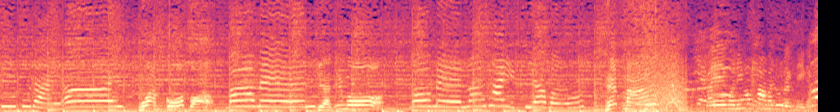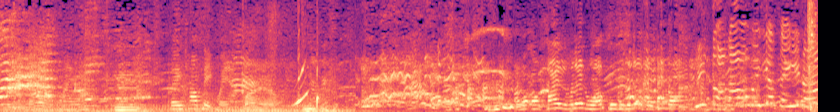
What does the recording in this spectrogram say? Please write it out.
ซีผู้ใดเอ่ยหัวโกบบ่บอแมนเกียรติโมบอแมนล่องไทยอีกเทียเบิงเฮ็ดหมาไปเองวันนี้เขาพามาดูเด็กๆอะเด็กๆน่ารักไหมอืมตัว เองชอบเด็กไหมอะไม่เอาโอ้อย่ามาเล่นหัวกูกูจะเลือกใส่ที่นอนพี่ตัวเราเอาไปเรียกสีนอน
